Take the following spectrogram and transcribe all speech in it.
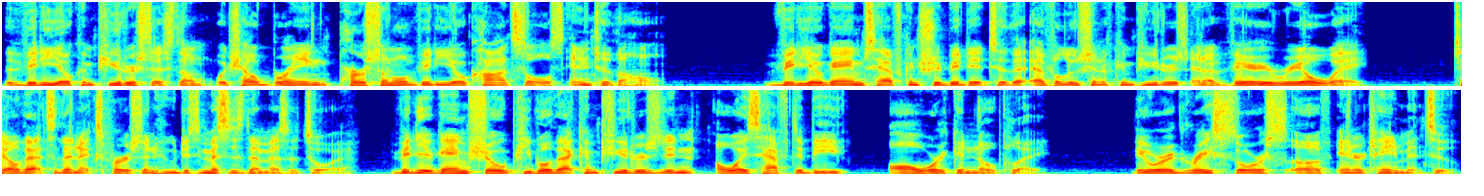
the video computer system, which helped bring personal video consoles into the home. Video games have contributed to the evolution of computers in a very real way, Tell that to the next person who dismisses them as a toy. Video games show people that computers didn't always have to be all work and no play. They were a great source of entertainment too.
